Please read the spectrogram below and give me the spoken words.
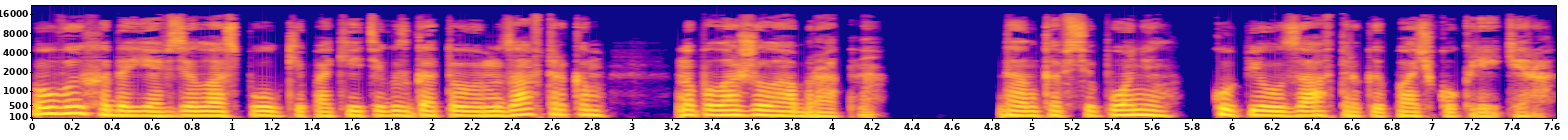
У выхода я взяла с полки пакетик с готовым завтраком, но положила обратно. Данка все понял, купил завтрак и пачку крекера.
